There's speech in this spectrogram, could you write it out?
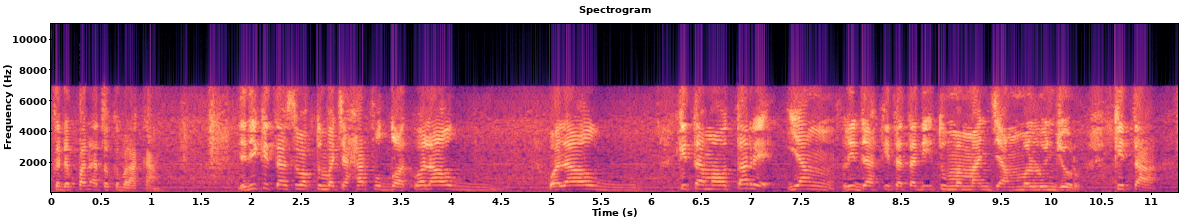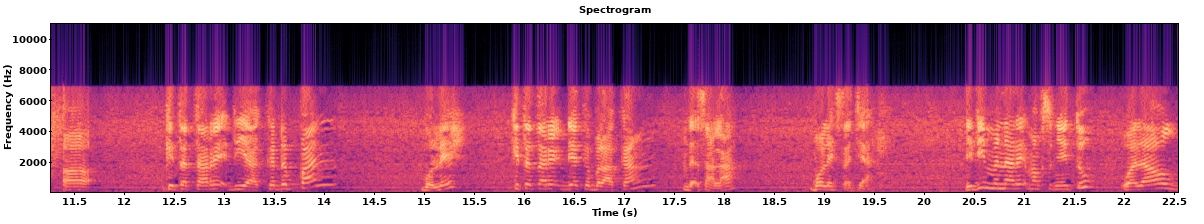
ke depan atau ke belakang. Jadi kita sewaktu baca harfud dad walau walau kita mau tarik yang lidah kita tadi itu memanjang melunjur kita uh, kita tarik dia ke depan. Boleh. Kita tarik dia ke belakang. Tidak salah. Boleh saja. Jadi menarik maksudnya itu walau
